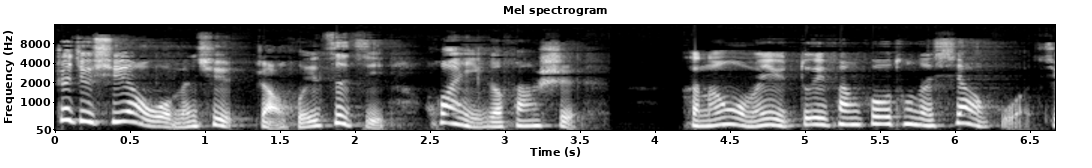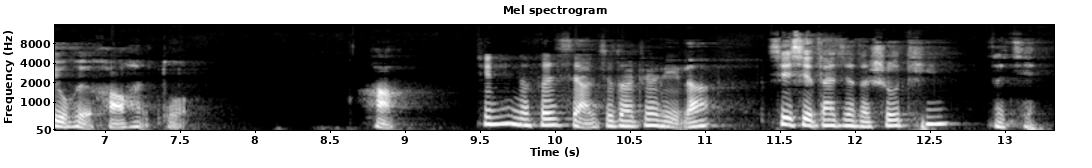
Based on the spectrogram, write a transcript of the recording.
这就需要我们去找回自己，换一个方式。可能我们与对方沟通的效果就会好很多。好，今天的分享就到这里了，谢谢大家的收听，再见。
